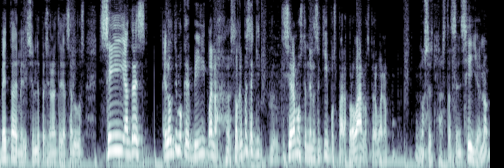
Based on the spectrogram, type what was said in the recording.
beta de medición de presión arterial. Saludos. Sí, Andrés, el último que vi, bueno, lo que pasa aquí, quisiéramos tener los equipos para probarlos, pero bueno, no, sé, no es tan sencillo, ¿no?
